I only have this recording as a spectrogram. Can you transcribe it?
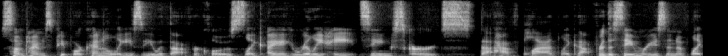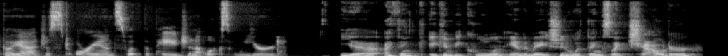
sometimes people are kind of lazy with that for clothes. Like I really hate seeing skirts that have plaid like that for the same reason of like, oh yeah, just orients with the page and it looks weird. Yeah, I think it can be cool in animation with things like chowder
